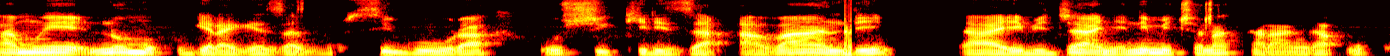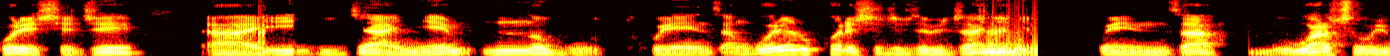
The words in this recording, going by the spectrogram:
hamwe no mu kugerageza gusigura ushikiriza abandi ibijanye n'imico n'akaranga ukoresheje ibijanye no gutwenza. Ngo rero ukoresheje ivyo bijanye no gutwenza warashoboye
